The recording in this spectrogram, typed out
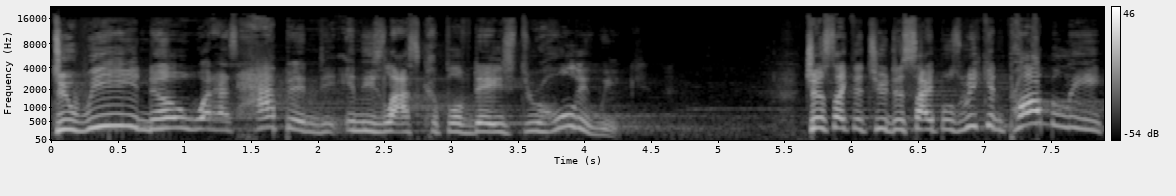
Do we know what has happened in these last couple of days through Holy Week? Just like the two disciples, we can probably,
